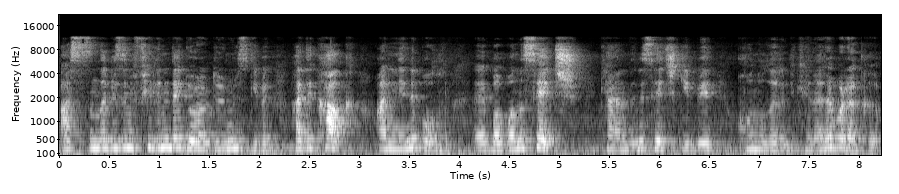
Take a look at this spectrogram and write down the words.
aslında bizim filmde gördüğümüz gibi hadi kalk anneni bul, e, babanı seç, kendini seç gibi konuları bir kenara bırakıp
